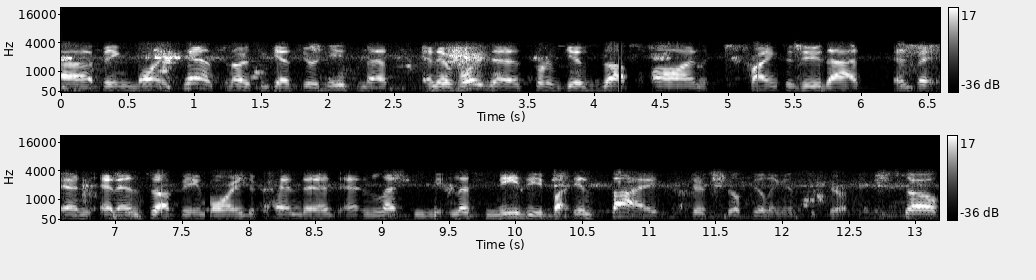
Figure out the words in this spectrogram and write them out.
uh, being more intense in order to get your needs met. And the avoidant sort of gives up on trying to do that and and and ends up being more independent and less less needy. But inside, they're still feeling insecure. So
